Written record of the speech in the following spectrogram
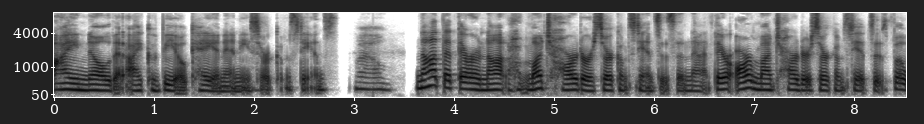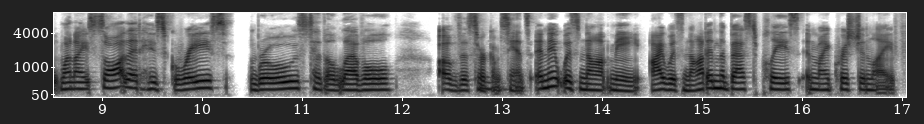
I know that I could be okay in any circumstance. Wow. Not that there are not much harder circumstances than that. There are much harder circumstances. But when I saw that his grace rose to the level of the mm-hmm. circumstance, and it was not me, I was not in the best place in my Christian life.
